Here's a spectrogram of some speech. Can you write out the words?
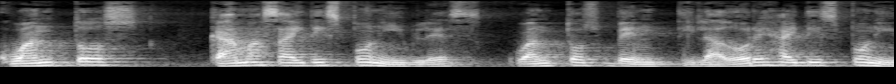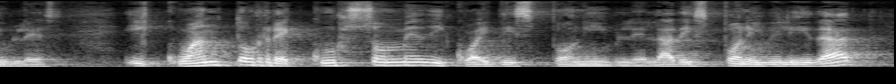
cuántos camas hay disponibles, cuántos ventiladores hay disponibles y cuánto recurso médico hay disponible. La disponibilidad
